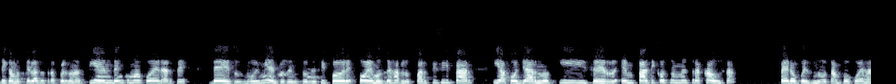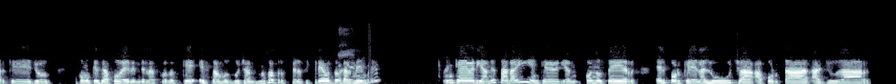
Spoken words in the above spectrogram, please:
digamos que las otras personas tienden como a apoderarse de esos movimientos, entonces sí podemos dejarlos participar y apoyarnos y ser empáticos con nuestra causa, pero pues no tampoco dejar que ellos como que se apoderen de las cosas que estamos luchando nosotros, pero sí creo totalmente en que deberían estar ahí, en que deberían conocer el porqué de la lucha, aportar, ayudar,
